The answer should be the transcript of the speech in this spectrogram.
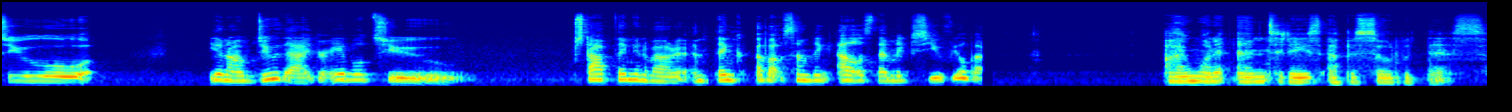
to, you know, do that. You're able to stop thinking about it and think about something else that makes you feel better. I want to end today's episode with this.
